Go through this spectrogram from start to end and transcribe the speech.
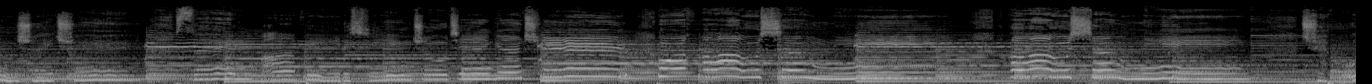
梦境睡去。心逐渐远去，我好想你，好想你，却不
